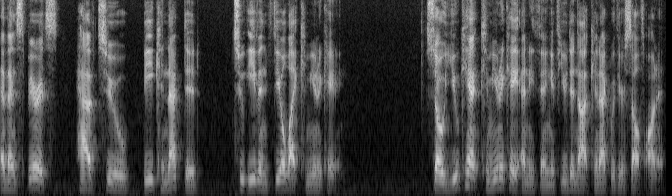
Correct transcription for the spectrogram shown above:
And then spirits have to be connected to even feel like communicating. So you can't communicate anything if you did not connect with yourself on it.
